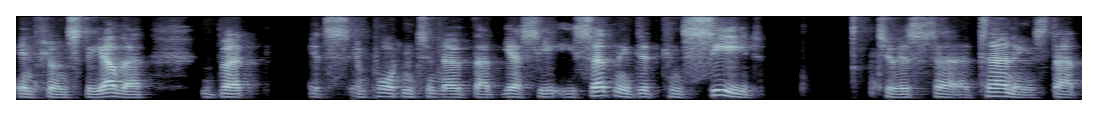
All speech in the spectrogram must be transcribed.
influenced the other, but it's important to note that yes, he, he certainly did concede to his uh, attorneys that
